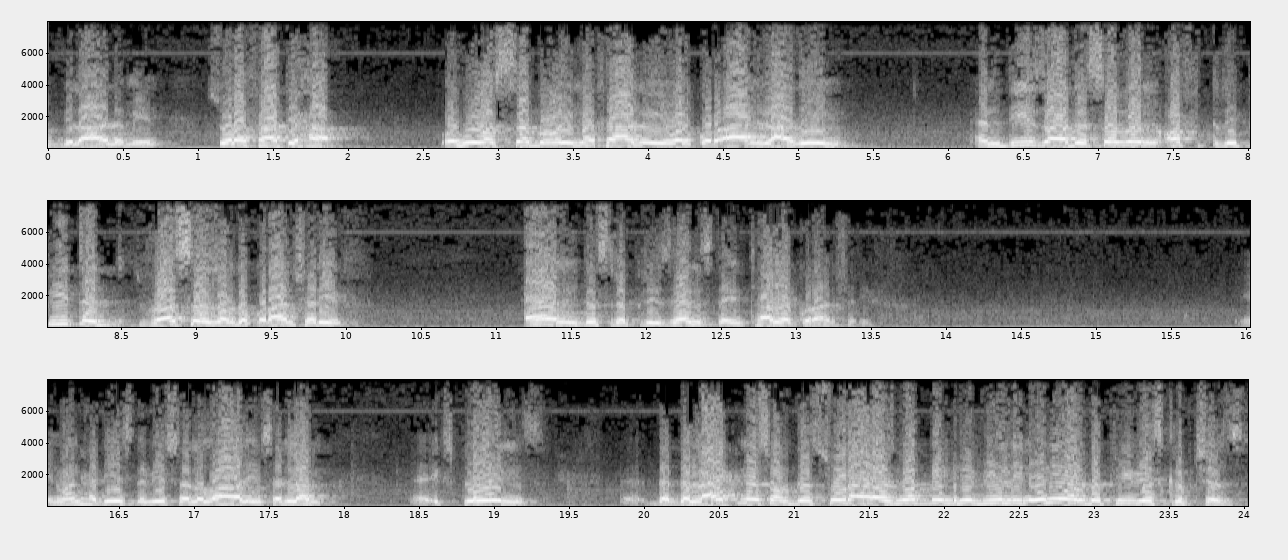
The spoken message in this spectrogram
Rabbil Alameen. Surah Fatiha. وهو السبع المثاني والقرآن العظيم and these are the seven oft repeated verses of the Quran Sharif and this represents the entire Quran Sharif in one hadith Nabi sallallahu alayhi wasallam uh, explains uh, that the likeness of the surah has not been revealed in any of the previous scriptures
